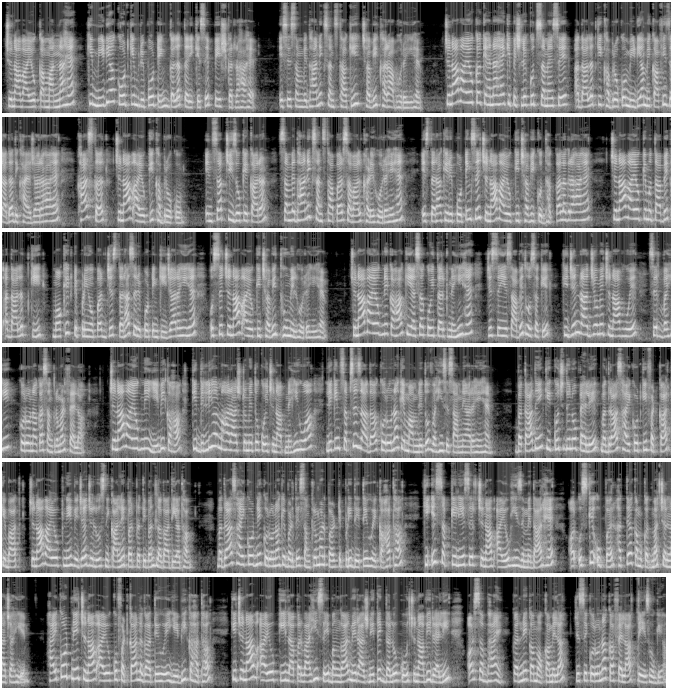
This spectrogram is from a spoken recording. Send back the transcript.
चुनाव आयोग का मानना है कि मीडिया कोर्ट की रिपोर्टिंग गलत तरीके से पेश कर रहा है। इससे संवैधानिक संस्था की छवि खराब हो रही है। चुनाव आयोग का कहना है कि पिछले कुछ समय से अदालत की खबरों को मीडिया में काफ़ी ज़्यादा दिखाया जा रहा है, खासकर चुनाव आयोग की खबरों को। इन सब चीज़ों के कारण संवैधानिक संस्था पर सवाल खड़े हो रहे हैं। इस तरह की रिपोर्टिंग से चुनाव आयोग की छवि को धक्का लग रहा है। चुनाव आयोग के मुताबिक अदालत की मौखिक टिप्पणियों पर जिस तरह से रिपोर्टिंग की जा रही है, उससे चुनाव आयोग की छवि धूमिल हो रही है। चुनाव आयोग ने कहा कि ऐसा कोई तर्क नहीं है जिससे ये साबित हो सके कि जिन राज्यों में चुनाव हुए, सिर्फ़ वहीं कोरोना का संक्रमण फैला। चुनाव आयोग ने ये भी कहा कि दिल्ली और महाराष्ट्र में तो कोई चुनाव नहीं हुआ, लेकिन सबसे ज़्यादा कोरोना के मामले तो वहीं से सामने आ रहे हैं। बता दें कि कुछ दिनों पहले मद्रास हाईकोर्ट की फटकार के बाद चुनाव आयोग ने विजय जुलूस निकालने पर प्रतिबंध लगा दिया था। मद्रास हाईकोर्ट ने कोरोना के बढ़ते संक्रमण पर टिप्पणी देते हुए कहा था कि इस सब के लिए सिर्फ़ चुनाव आयोग ही जिम्मेदार है और उसके ऊपर हत्या का मुकदमा चलना चाहिए। हाईकोर्ट ने चुनाव आयोग को फटकार लगाते हुए ये भी कहा था कि चुनाव आयोग की लापरवाही से बंगाल में राजनीतिक दलों को चुनावी रैली और सभाएँ करने का मौका मिला, जिससे कोरोना का फैलाव तेज हो गया।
